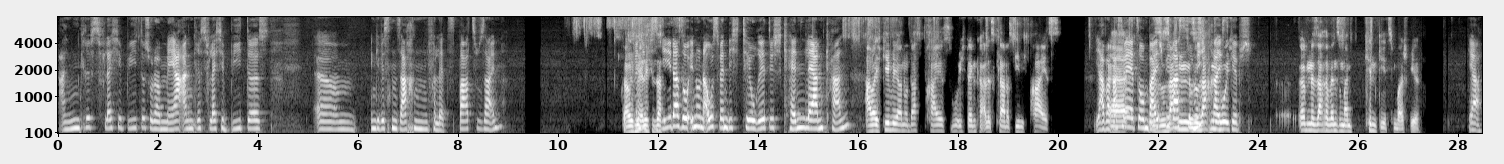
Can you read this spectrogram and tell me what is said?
Angriffsfläche bietest oder mehr Angriffsfläche bietest, ähm, in gewissen Sachen verletzbar zu sein? Da habe ich mir ehrlich gesagt, jeder so in- und auswendig theoretisch kennenlernen kann. aber ich gebe ja nur das Preis, wo ich denke, alles klar, das gebe ich preis. Ja, aber was Äh, wäre jetzt so ein Beispiel, so Sachen- was du so nicht Sachen, preisgibst? Irgendeine Sache, wenn es um mein Kind geht zum Beispiel. Ja,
